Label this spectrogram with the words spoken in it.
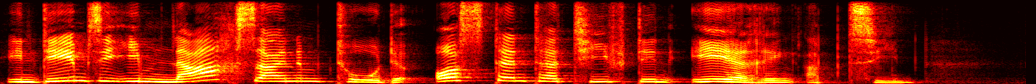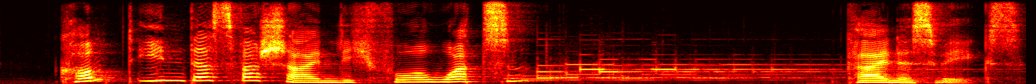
indem sie ihm nach seinem Tode ostentativ den Ehering abziehen? Kommt Ihnen das wahrscheinlich vor, Watson? Keineswegs.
